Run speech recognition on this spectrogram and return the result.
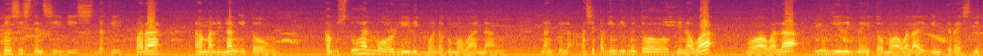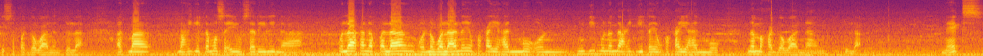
Consistency is the key para uh, malinang itong kagustuhan mo or hilig mo na gumawa ng ng tula. Kasi pag hindi mo to ginawa, mawawala yung hilig na ito, mawawala yung interest dito sa paggawa ng tula. At ma- makikita mo sa iyong sarili na wala ka na palang o nawala na yung kakayahan mo o hindi mo na nakikita yung kakayahan mo na makagawa ng tula. Next,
